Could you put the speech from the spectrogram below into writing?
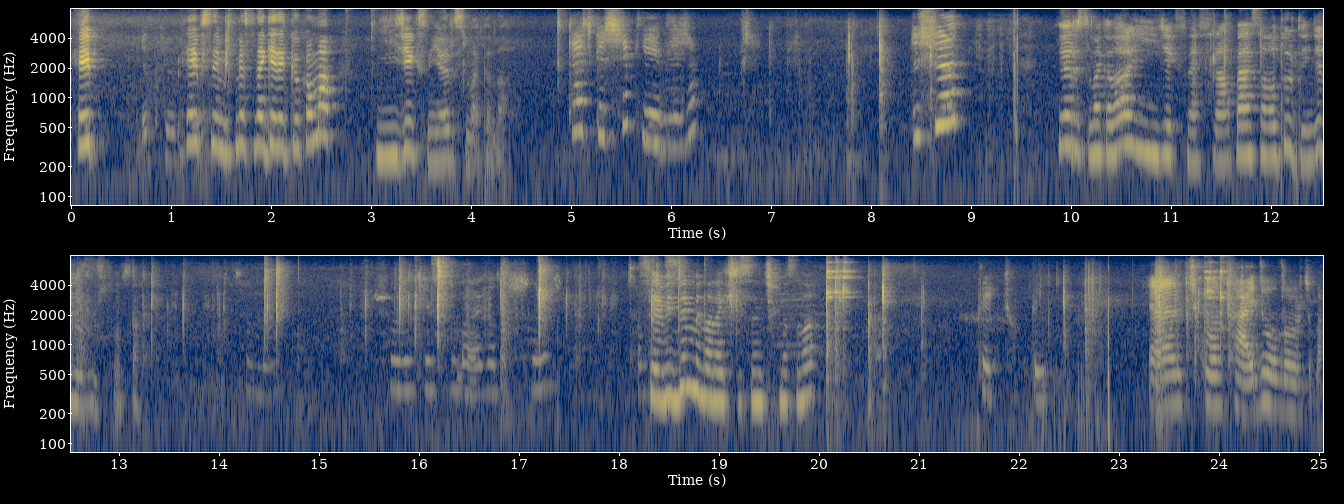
Hep hepsinin bitmesine gerek yok ama yiyeceksin yarısına kadar. Kaç kaşık yiyebilirim? Düşün. Yarısına kadar yiyeceksin Esra. Ben sana dur deyince durursun sen. Tamam. Şöyle kesin arkadaşlar. Tamam. Sevindin mi nar ekşisinin çıkmasına? Pek çok değil. Yani çıkmasaydı olurdu ben.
